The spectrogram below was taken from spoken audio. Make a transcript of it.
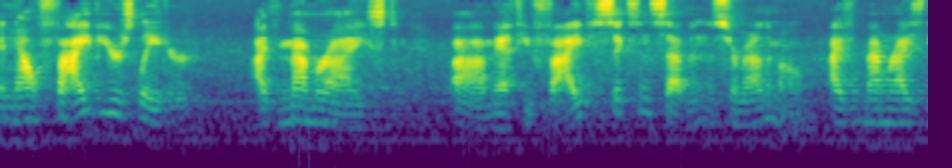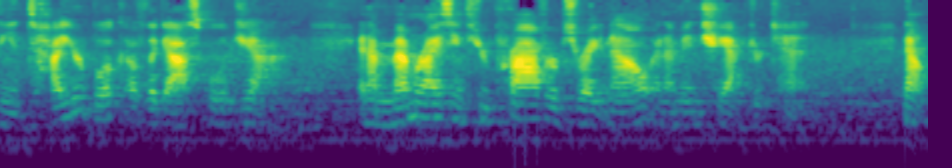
And now, five years later, I've memorized uh, Matthew 5, 6, and 7, the Sermon on the Mount. I've memorized the entire book of the Gospel of John. And I'm memorizing through Proverbs right now, and I'm in chapter 10. Now,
